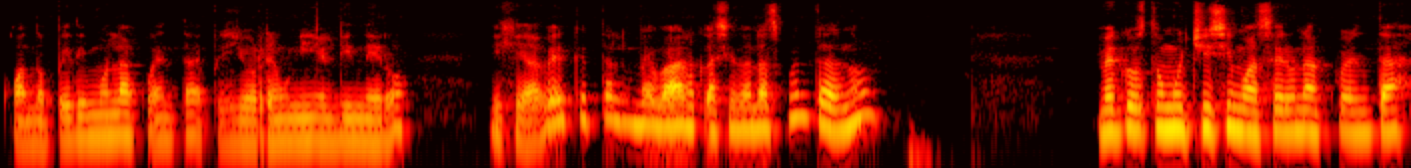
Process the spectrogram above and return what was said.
cuando pedimos la cuenta, pues yo reuní el dinero, dije, a ver qué tal me van haciendo las cuentas, ¿no? Me costó muchísimo hacer una cuenta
